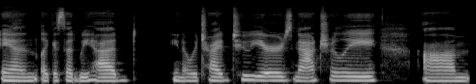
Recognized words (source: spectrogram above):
and like I said, we had, you know, we tried two years naturally, um,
